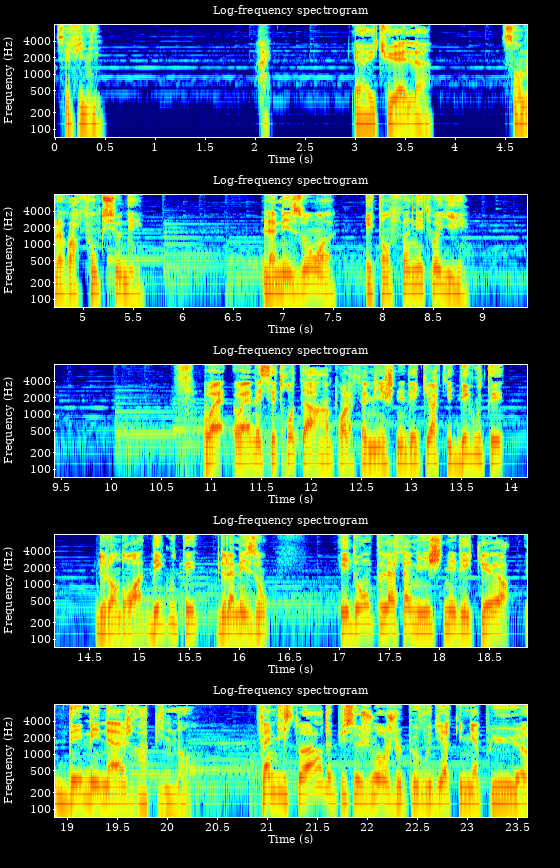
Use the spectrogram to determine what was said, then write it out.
C'est fini. Ouais. Les rituels semblent avoir fonctionné. La maison est enfin nettoyée. Ouais, ouais, mais c'est trop tard hein, pour la famille Schneidecker qui est dégoûtée de l'endroit, dégoûtée de la maison. Et donc la famille Schneidecker déménage rapidement. Fin de l'histoire, depuis ce jour, je peux vous dire qu'il n'y a plus euh,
